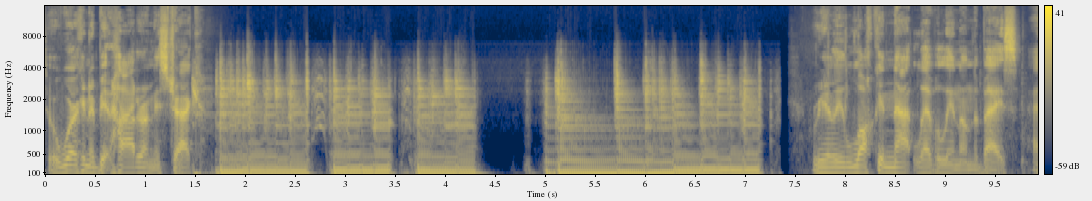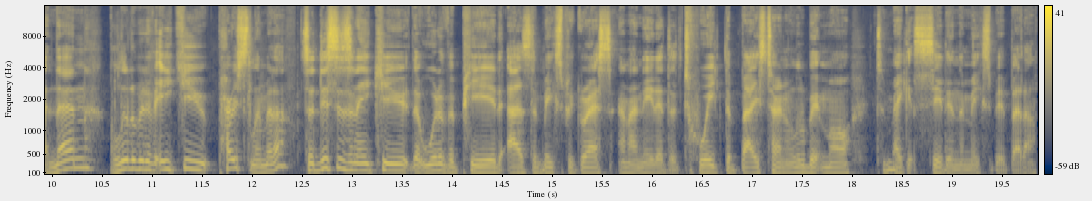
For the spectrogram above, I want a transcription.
So we're working a bit harder on this track. Really locking that level in on the bass. And then a little bit of EQ post limiter. So this is an EQ that would have appeared as the mix progressed and I needed to tweak the bass tone a little bit more to make it sit in the mix a bit better.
